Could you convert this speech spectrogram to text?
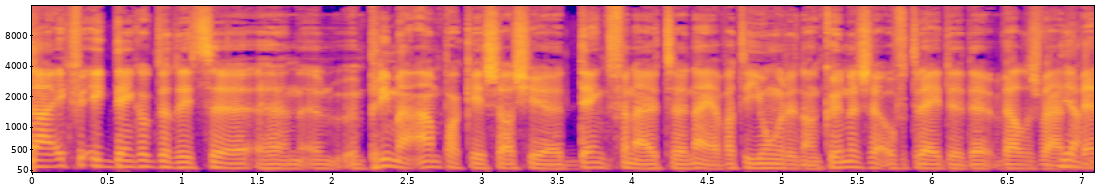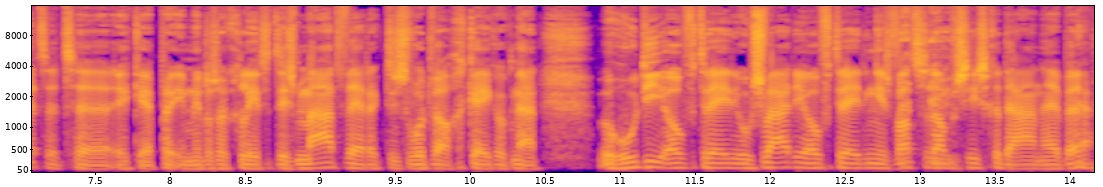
Nou, ik, ik denk ook dat dit eh, een, een, prima aanpak is als je denkt vanuit eh, nou ja, wat die jongeren dan kunnen. Ze overtreden de, weliswaar Ja. de wet. Het, eh, ik heb inmiddels ook geleerd, het is maatwerk. Dus er wordt wel gekeken ook naar hoe, die overtreding, hoe zwaar die overtreding is, wat ze dan precies gedaan hebben. Ja.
